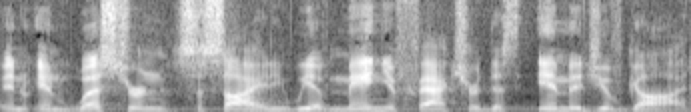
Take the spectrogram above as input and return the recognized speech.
in, in Western society, we have manufactured this image of God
